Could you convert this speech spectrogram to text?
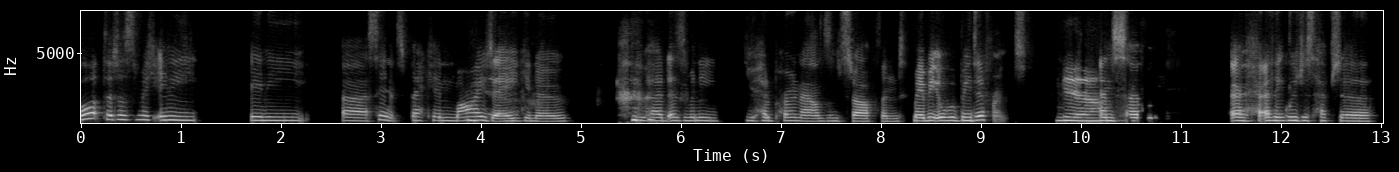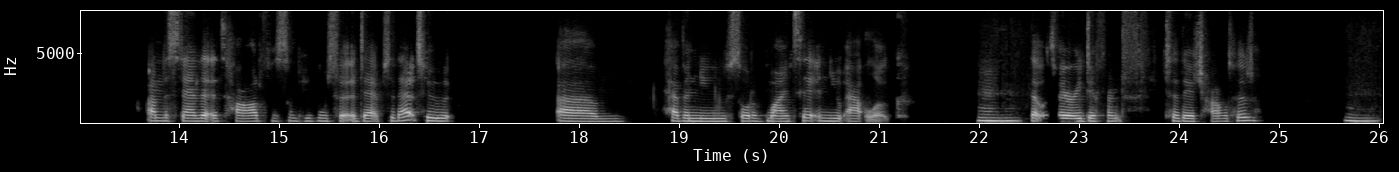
what that doesn't make any any uh sense back in my yeah. day you know you had as many you had pronouns and stuff and maybe it would be different yeah and so uh, i think we just have to understand that it's hard for some people to adapt to that to um have a new sort of mindset, and new outlook mm. that was very different to their childhood. Mm.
